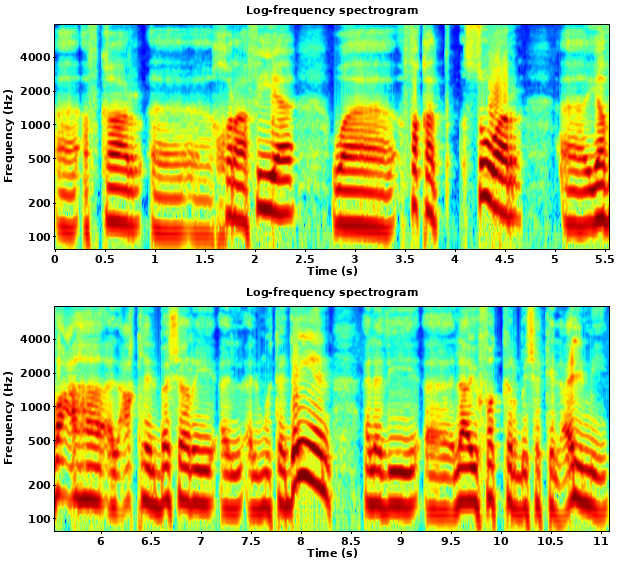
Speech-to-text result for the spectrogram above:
آه، أفكار خرافية وفقط صور يضعها العقل البشري المتدين الذي لا يفكر بشكل علمي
